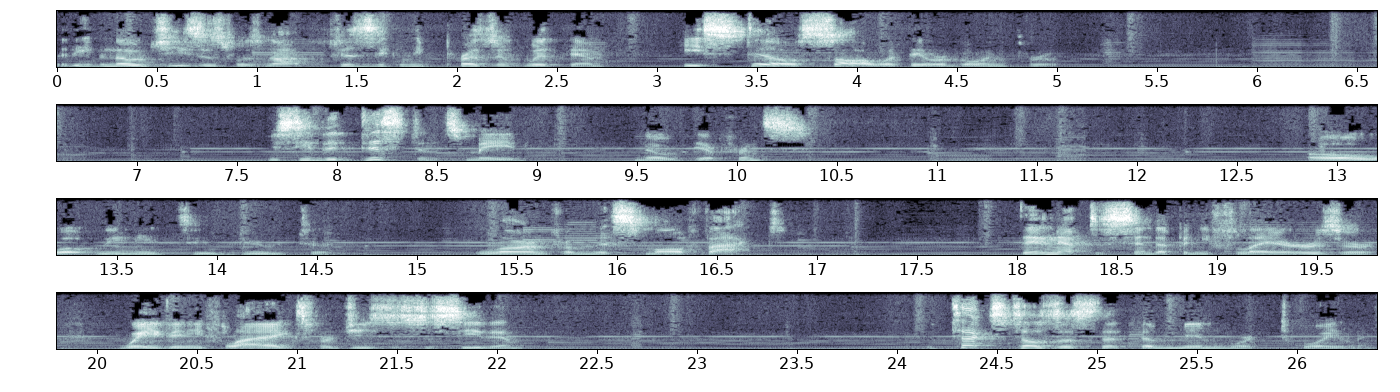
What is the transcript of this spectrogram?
that even though Jesus was not physically present with them, he still saw what they were going through. You see, the distance made no difference. Oh, what we need to do to learn from this small fact. They didn't have to send up any flares or wave any flags for Jesus to see them. The text tells us that the men were toiling.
